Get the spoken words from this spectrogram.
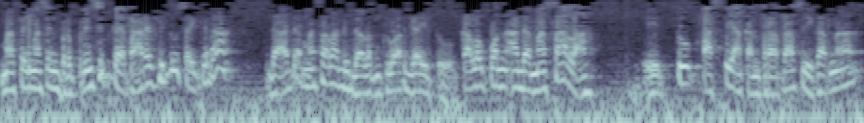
masing-masing berprinsip kayak Pak Arif itu saya kira tidak ada masalah di dalam keluarga itu. Kalaupun ada masalah itu pasti akan teratasi karena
